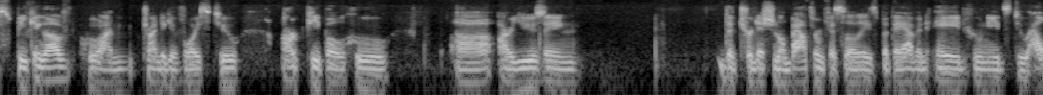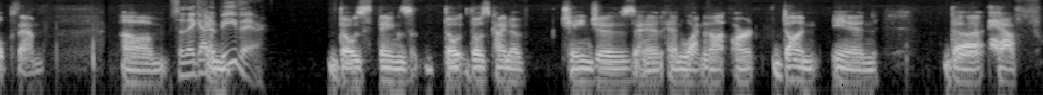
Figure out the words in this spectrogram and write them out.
speaking of, who I'm trying to give voice to, aren't people who uh, are using the traditional bathroom facilities, but they have an aide who needs to help them. So they got to be there. Those things, th- those kind of changes and, and whatnot aren't done in the half,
